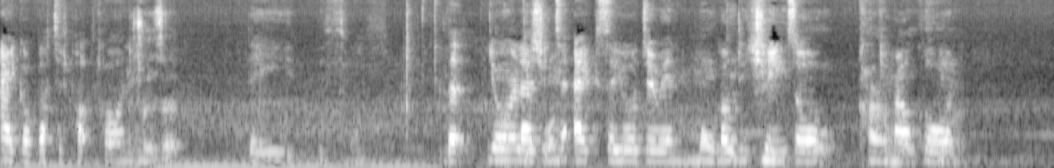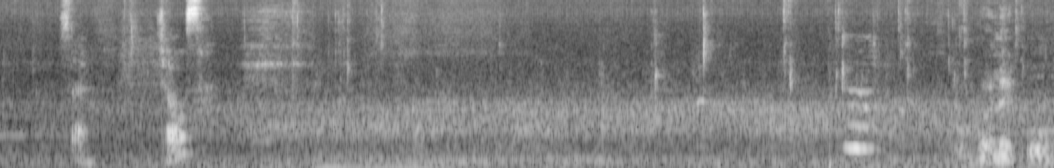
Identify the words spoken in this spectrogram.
egg or buttered popcorn. Which in one's that? The this one. That you're Oh, allergic to egg, so you're doing Molded, Mouldy cheese or caramel, caramel corn. corn. so. Charles. Egg or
